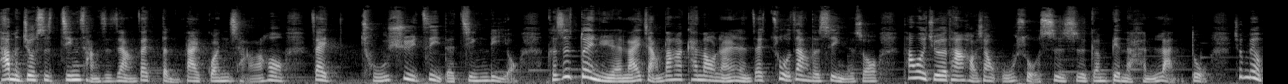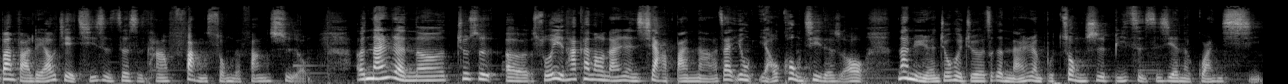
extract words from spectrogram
他们就是经常是这样，在等待观察，然后在。储蓄自己的精力哦，可是对女人来讲，当她看到男人在做这样的事情的时候，她会觉得他好像无所事事，跟变得很懒惰，就没有办法了解，其实这是他放松的方式哦。而男人呢，就是呃，所以他看到男人下班呐，在用遥控器的时候，那女人就会觉得这个男人不重视彼此之间的关系，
